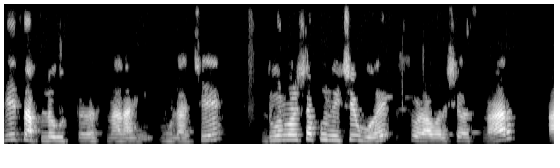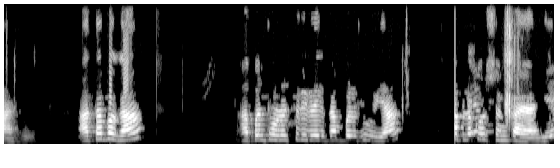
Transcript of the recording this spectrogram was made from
हेच आपलं उत्तर असणार आहे. मुलाचे दोन वर्षापूर्वीचे वय सोळा वर्ष असणार आहे. आता बघा आपण थोडस वेगळं एक्झाम्पल घेऊया. आपला क्वेश्चन काय आहे?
